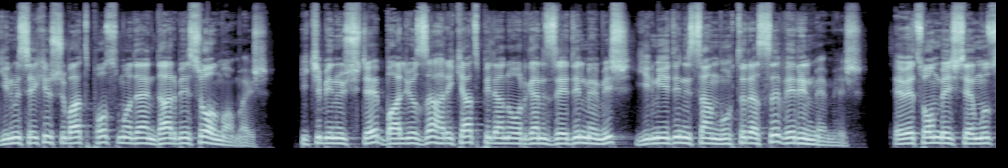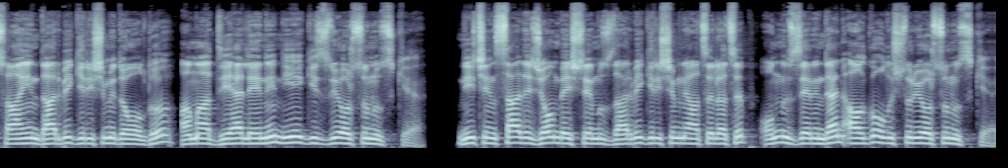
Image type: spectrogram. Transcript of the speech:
28 Şubat postmodern darbesi olmamış. 2003'te Balyoz'a harekat planı organize edilmemiş, 27 Nisan muhtırası verilmemiş. Evet 15 Temmuz hain darbe girişimi de oldu ama diğerlerini niye gizliyorsunuz ki? Niçin sadece 15 Temmuz darbe girişimini hatırlatıp onun üzerinden algı oluşturuyorsunuz ki?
